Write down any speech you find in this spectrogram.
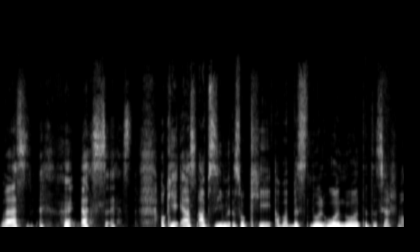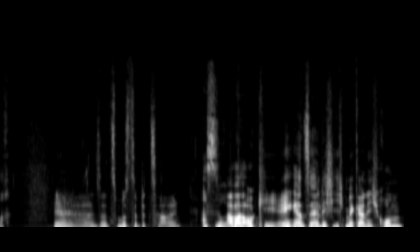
Was? erst, erst. Okay, erst ab 7 ist okay, aber bis 0 Uhr nur, das ist ja schwach. Ja, ja, ansonsten musst du bezahlen. Ach so. Aber okay, ey, ganz ehrlich, ich meckere nicht rum.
